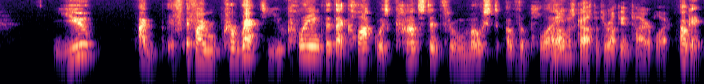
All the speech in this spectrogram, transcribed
you, I, if, if I'm correct, you claimed that that clock was constant through most of the play. No, it was constant throughout the entire play. Okay,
